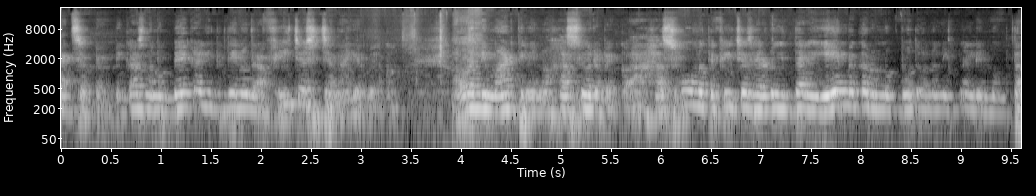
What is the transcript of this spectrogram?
ಆಕ್ಸೆಪ್ಟೆಡ್ ಬಿಕಾಸ್ ನಮಗೆ ಬೇಕಾಗಿದ್ದು ಏನು ಅಂದರೆ ಆ ಫೀಚರ್ಸ್ ಚೆನ್ನಾಗಿರಬೇಕು. ಅವರಲ್ಲಿ ಮಾಡ್ತೀನಿ ಅನ್ನೋ ಹಸು ಇರಬೇಕು. ಆ ಹಸು ಮತ್ತು ಫೀಚರ್ಸ್ ಎರಡು ಇದ್ದಾಗ ಏನು ಬೇಕಾದ್ರೂ ನುಗ್ಬೋದು ಅನ್ನೋ ನಿಟ್ಟಿನಲ್ಲಿ ನುಗ್ತಾ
